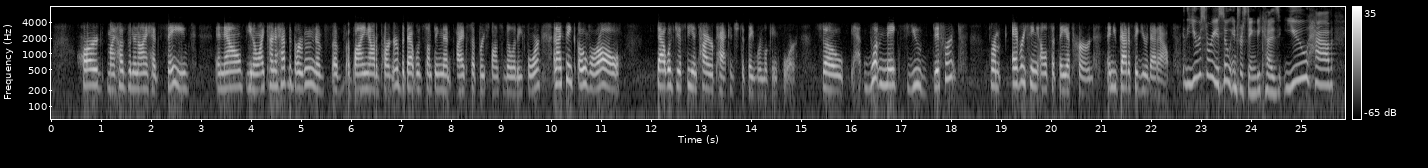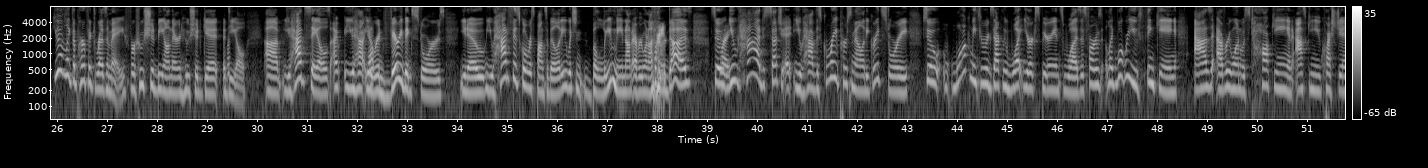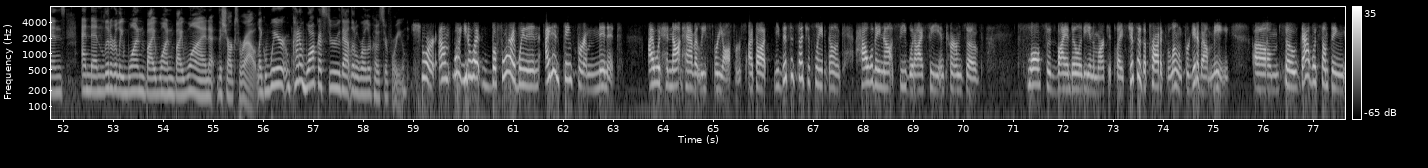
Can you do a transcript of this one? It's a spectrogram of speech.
hard my husband and I had saved. And now, you know, I kind of have the burden of, of, of buying out a partner, but that was something that I accept responsibility for. And I think overall, that was just the entire package that they were looking for. So, what makes you different from everything else that they have heard? And you've got to figure that out. Your story is so interesting because you have you have like the perfect resume for who should be on there and who should get a deal. Um, you had sales. I, you had you were in very big stores. You know, you had fiscal responsibility, which believe me, not everyone on there does. So Right. you had such a, you have this great personality, great story. So walk me through exactly what your experience was as far as like what were you thinking as everyone was talking and asking you questions and then literally one by one by one the sharks were out. Like where kind of walk us through that little roller coaster for you. Sure. Um, well, you know what? Before I went in, I didn't think for a minute I would not have at least three offers. I thought this is such a slam dunk. How will they not see what I see in terms of Slawsa's viability in the marketplace, just as a product alone? Forget about me. Um, so that was something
